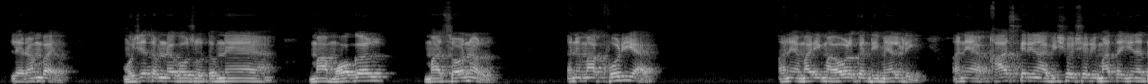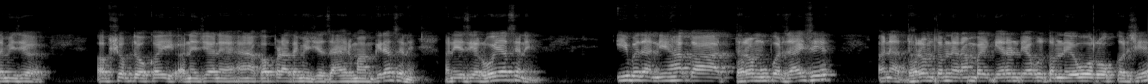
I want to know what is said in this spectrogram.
એટલે રામભાઈ, હું જે તમને કહું છું, તમને માં મોગલ, માં સોનલ અને માં ખોડિયાર અને મારી માં અવળકંથી મેલડી અને ખાસ કરીને આ વિશ્વેશ્વરી માતાજીના તમે જે અપશબ્દો કહી અને જેને એના કપડાં તમે જે જાહેરમાં આમ કર્યા છે ને, અને એ જે રોયા છે ને, એ બધા નિહાકા ધર્મ ઉપર જાય છે અને આ ધર્મ તમને રામભાઈ ગેરંટી આપું તમને એવો રોગ કરશે.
